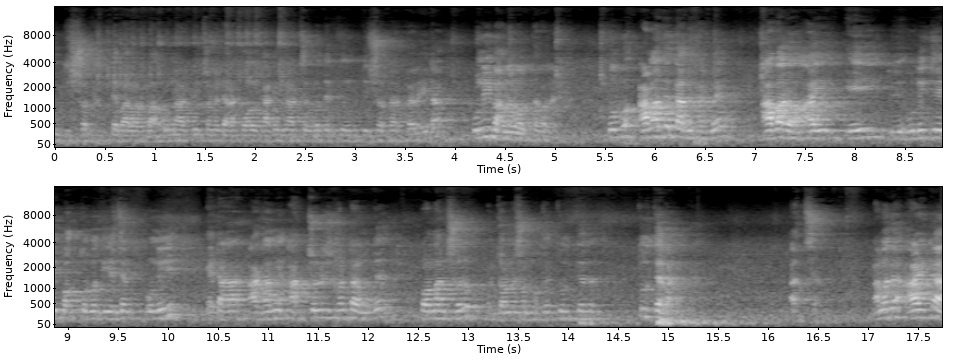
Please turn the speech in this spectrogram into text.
উদ্দেশ্য থাকতে পারে বা উনার পিছনে যারা কল কাটি নাড়ছে, ওদের কি উদ্দেশ্য থাকতে পারে? এটা উনি ভালো বলতে পারেন। তবু আমাদের দাবি থাকবে, আবারও এই উনি যে বক্তব্য দিয়েছেন, উনি এটা আগামী আটচল্লিশ ঘণ্টার মধ্যে প্রমাণস্বরূপ জনসম্মুখে তুলতে তুলতে পারেন। আচ্ছা আমাদের আরেকটা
